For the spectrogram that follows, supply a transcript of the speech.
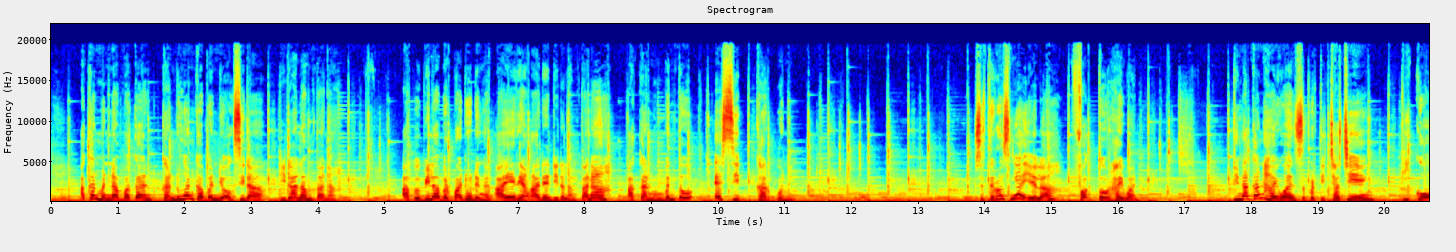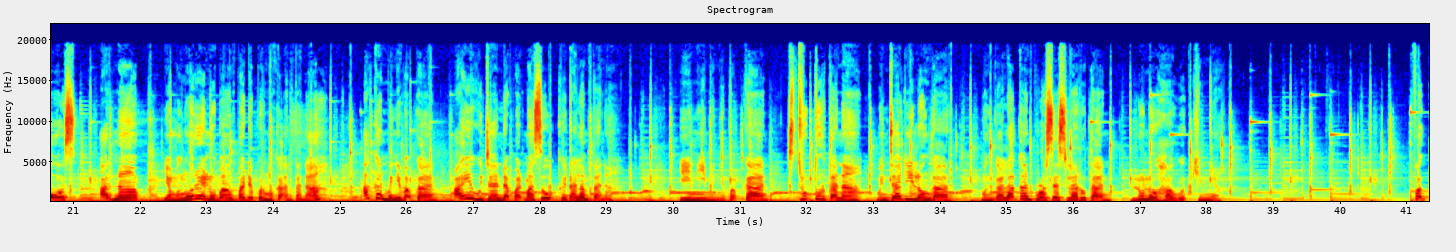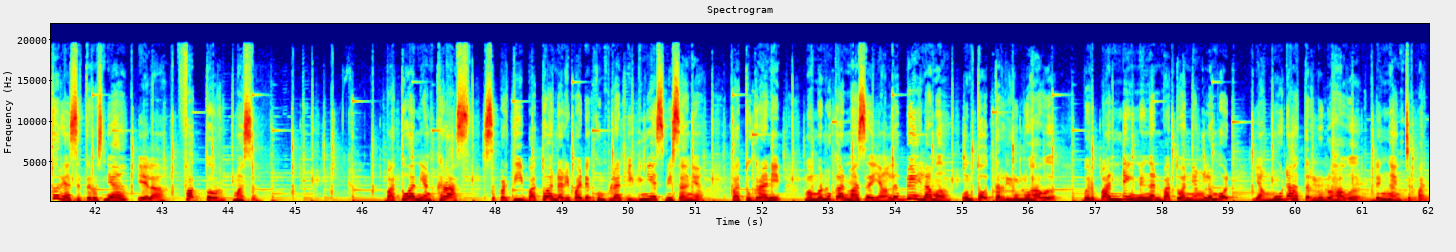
akan menambahkan kandungan karbon dioksida di dalam tanah. Apabila berpadu dengan air yang ada di dalam tanah, akan membentuk asid karbonik. Seterusnya ialah faktor haiwan. Tindakan haiwan seperti cacing, tikus, arnab yang mengorek lubang pada permukaan tanah akan menyebabkan air hujan dapat masuk ke dalam tanah. Ini menyebabkan struktur tanah menjadi longgar, menggalakkan proses larutan lulu hawa kimia. Faktor yang seterusnya ialah faktor masa. Batuan yang keras seperti batuan daripada kumpulan igneous misalnya, batu granit memerlukan masa yang lebih lama untuk terlulu hawa berbanding dengan batuan yang lembut yang mudah terlulu hawa dengan cepat.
